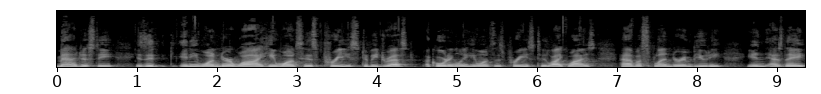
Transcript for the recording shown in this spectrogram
majesty, is it any wonder why he wants his priests to be dressed accordingly? He wants his priests to likewise have a splendor and beauty in, as they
